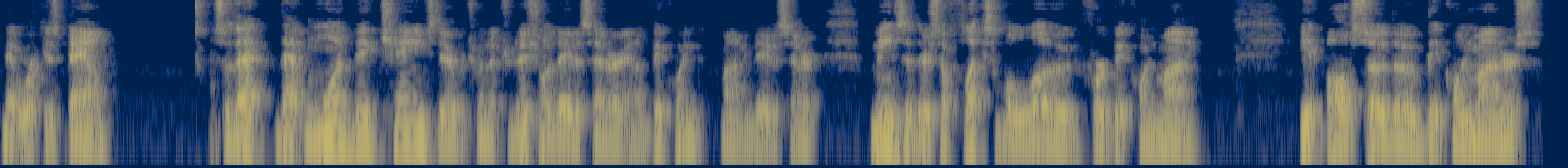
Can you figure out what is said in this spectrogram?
network is down. So that that one big change there between a traditional data center and a Bitcoin mining data center means that there's a flexible load for Bitcoin mining. It also, though, Bitcoin miners,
